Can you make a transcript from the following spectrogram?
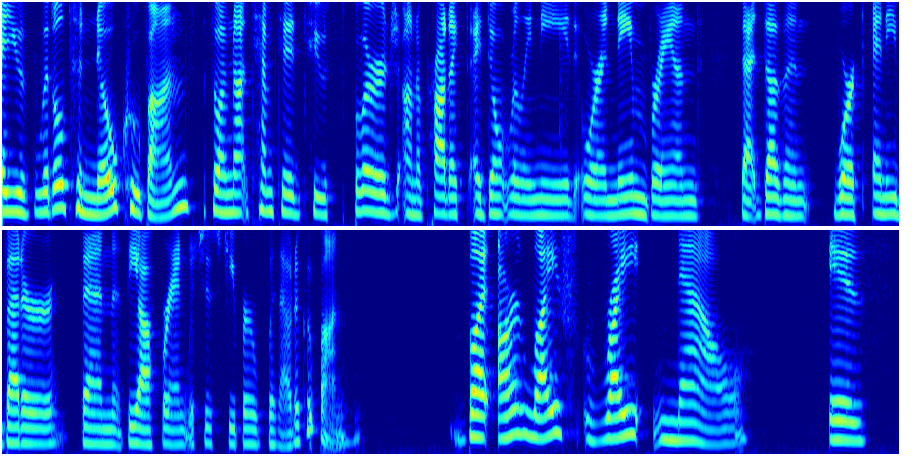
use little to no coupons, so I'm not tempted to splurge on a product I don't really need or a name brand that doesn't work any better than the off brand, which is cheaper without a coupon. But our life right now is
